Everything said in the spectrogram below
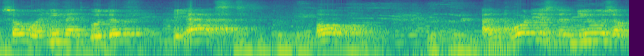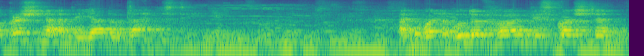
So when he met Uddhav, he asked, Oh, and what is the news of Krishna and the Yadu dynasty? And when Uddhav heard this question,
